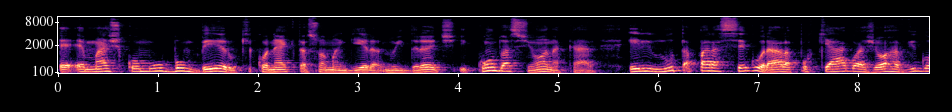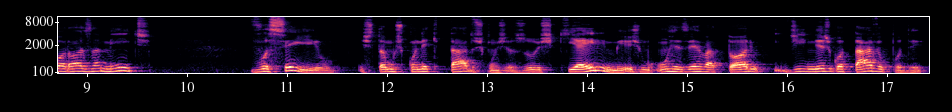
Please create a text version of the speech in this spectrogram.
é, mais como o bombeiro que conecta a sua mangueira no hidrante e quando aciona, cara, ele luta para segurá-la porque a água jorra vigorosamente. Você e eu estamos conectados com Jesus, que é Ele mesmo um reservatório de inesgotável poder.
